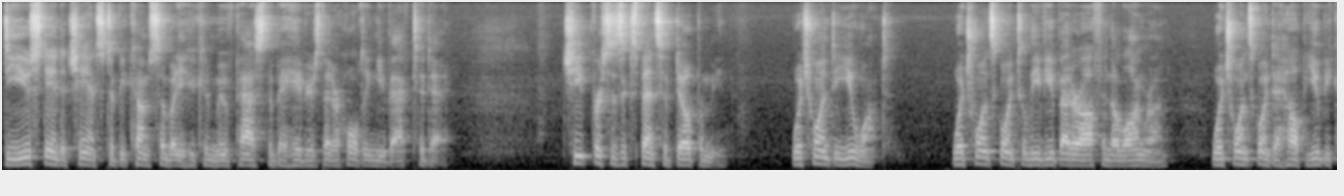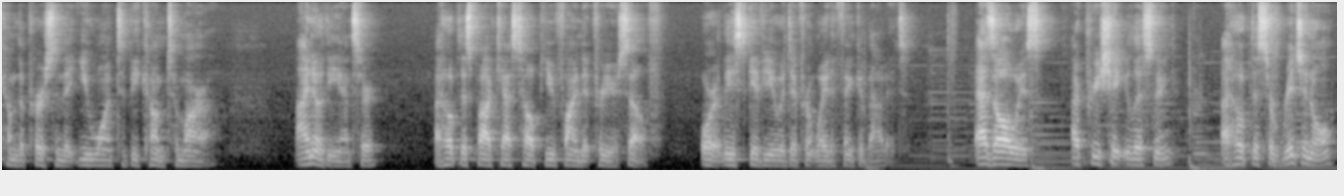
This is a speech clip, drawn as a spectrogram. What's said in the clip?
do you stand a chance to become somebody who can move past the behaviors that are holding you back today. Cheap versus expensive dopamine. Which one do you want? Which one's going to leave you better off in the long run? Which one's going to help you become the person that you want to become tomorrow? I know the answer. I hope this podcast helped you find it for yourself or at least give you a different way to think about it. As always, I appreciate you listening. I hope this original,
